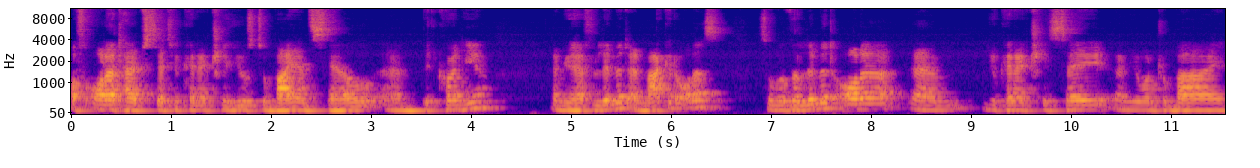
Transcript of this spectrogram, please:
of order types that you can actually use to buy and sell um, Bitcoin here. And you have limit and market orders. So with the limit order, um, you can actually say um, you want to buy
